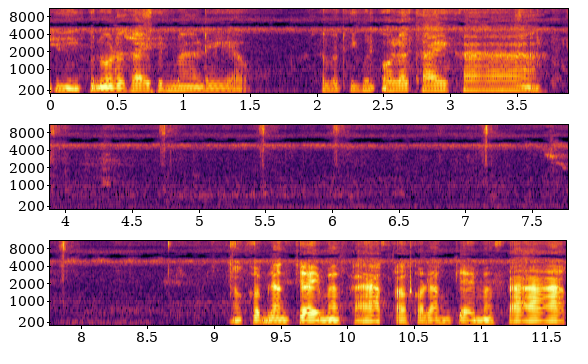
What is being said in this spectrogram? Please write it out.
นี่คุณอรไทยขึ้นมาแล้ว สวัสดีคุณอรไทยค่ะ เอากำลังใจมาฝาก เอากำลังใจมาฝาก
